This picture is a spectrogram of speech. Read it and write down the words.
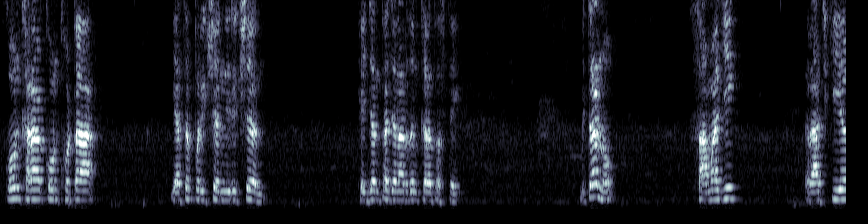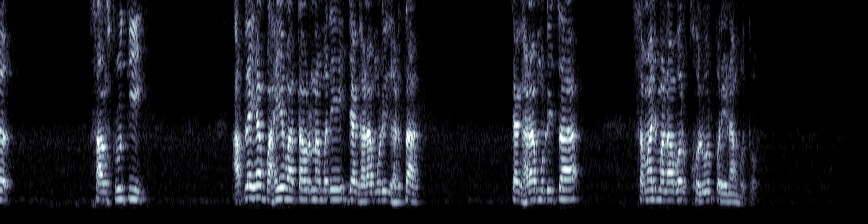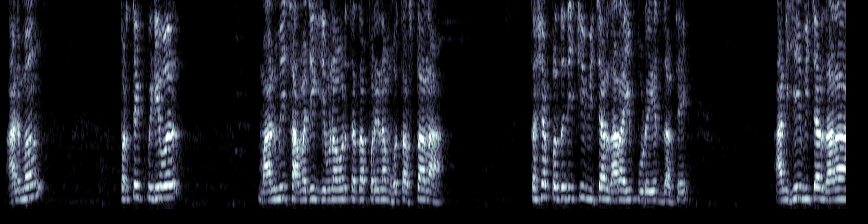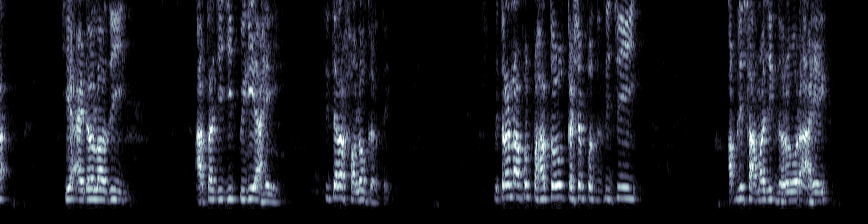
कोण खरा कोण खोटा याचं परीक्षण निरीक्षण हे जनता जनार्दन करत असते. मित्रांनो सामाजिक राजकीय सांस्कृतिक आपल्या ह्या बाह्य वातावरणामध्ये ज्या घडामोडी घडतात त्या घडामोडीचा समाजमनावर खोलवर परिणाम होतो. आणि मग प्रत्येक पिढीवर मानवी सामाजिक जीवनावर त्याचा परिणाम होत असताना तशा पद्धतीची विचारधारा ही पुढे येत जाते. आणि ही विचारधारा ही आयडिओलॉजी आताची जी पिढी आहे ती त्याला फॉलो करते. मित्रांनो आपण पाहतो कशा पद्धतीची आपली सामाजिक धरोहर आहे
